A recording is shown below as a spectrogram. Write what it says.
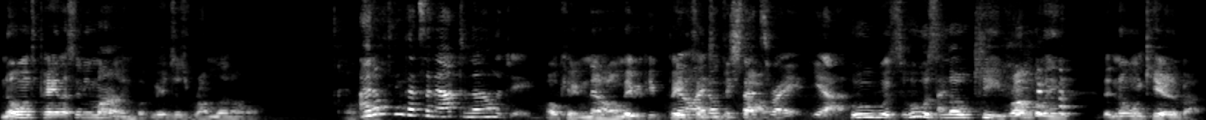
No one's paying us any mind, but we're just rumbling on. Okay. I don't think that's an apt analogy. Okay, no, No. maybe people pay attention to the style. no, attention I don't to think Stalin. that's right. Yeah. Who was who was low key rumbling that no one cared about?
